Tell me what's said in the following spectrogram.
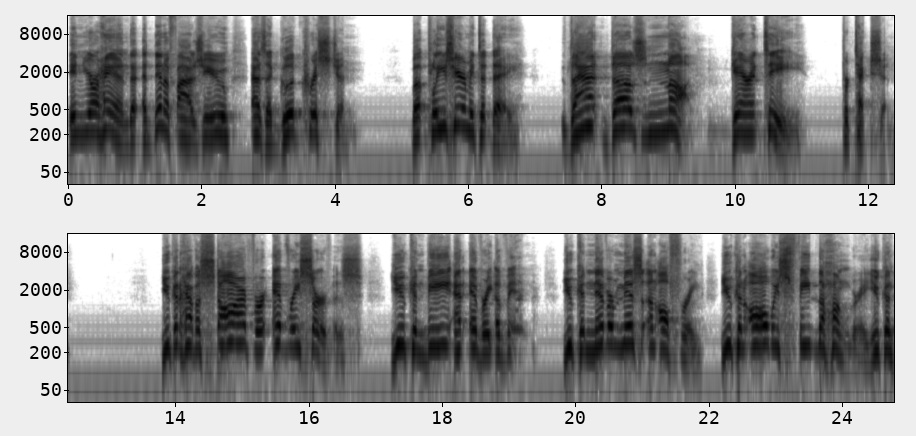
in your hand that identifies you as a good Christian. But please hear me today. That does not guarantee protection. You can have a star for every service. You can be at every event. You can never miss an offering. You can always feed the hungry. You can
